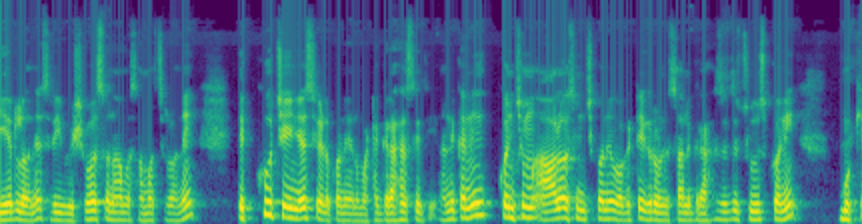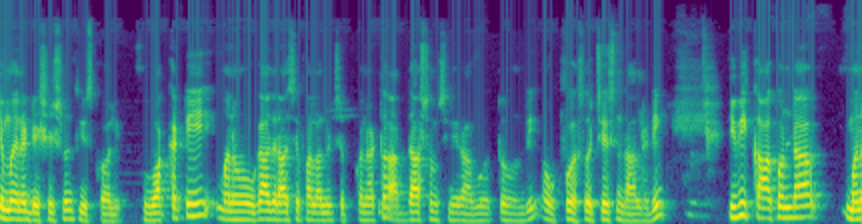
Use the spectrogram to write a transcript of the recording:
ఇయర్లోనే శ్రీ విశ్వసునామ సంవత్సరంలోనే ఎక్కువ చేంజెస్ వీళ్ళకున్నాయి అనమాట గ్రహస్థితి. అందుకని కొంచెం ఆలోచించుకొని ఒకటి రెండు సార్లు గ్రహస్థితి చూసుకొని ముఖ్యమైన డెసిషన్లు తీసుకోవాలి. ఒకటి మనం ఉగాది రాశి ఫలాలు చెప్పుకున్నట్టు అర్ధాష్టం శని రాబోతూ ఉంది. ఫస్ట్ వచ్చేసింది ఆల్రెడీ. ఇవి కాకుండా మన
